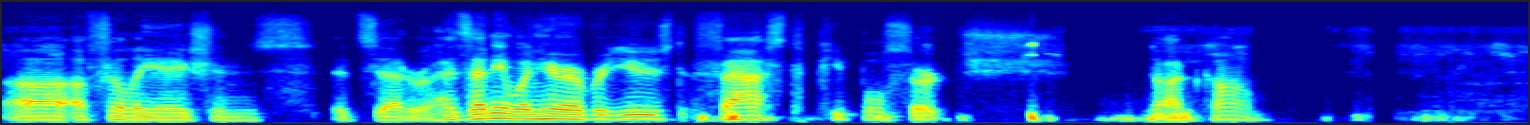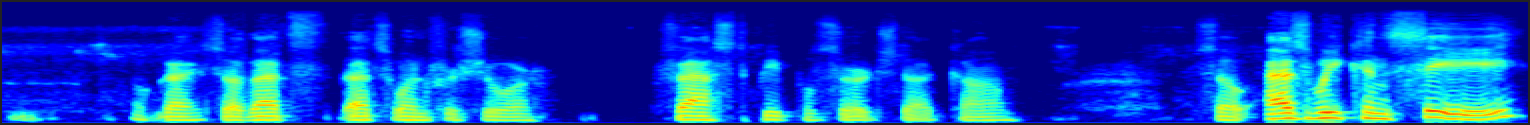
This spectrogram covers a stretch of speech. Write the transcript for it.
uh, affiliations, etc. Has anyone here ever used fastpeoplesearch.com? Okay, so that's that's one for sure. Fastpeoplesearch.com. So as we can see,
